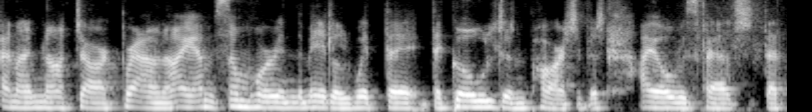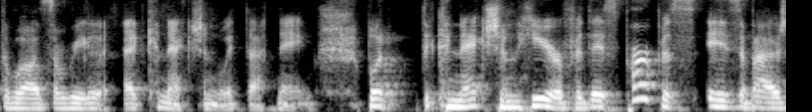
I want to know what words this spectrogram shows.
and I'm not dark brown, I am somewhere somewhere in the middle with the the golden part of it. I always felt that there was a real a connection with that name. But the connection here for this purpose is about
